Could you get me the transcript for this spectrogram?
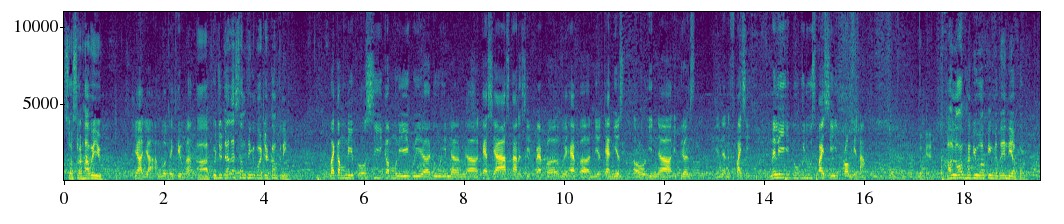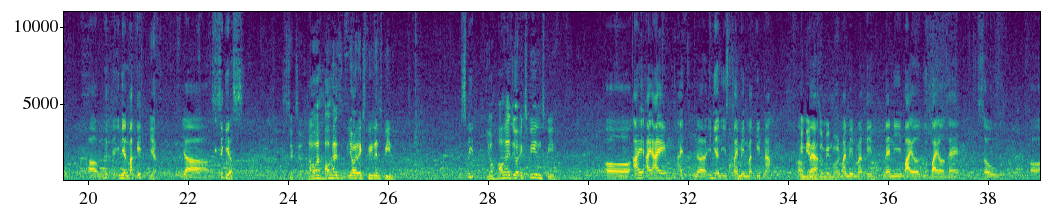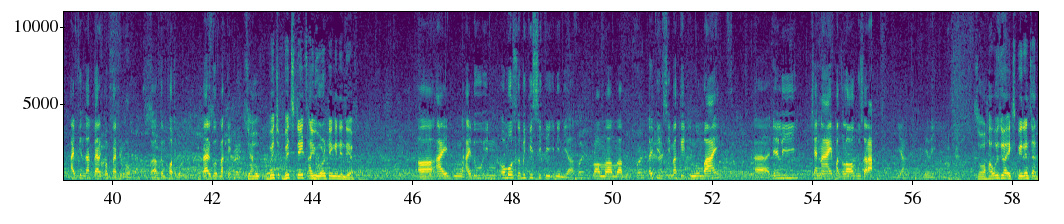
So, sir, how are you? Yeah, yeah, I'm good, thank you. Huh? Uh, could you tell us something about your company? My company, Proc company, we uh, do in uh, cassia, standard seed pepper. We have uh, near 10 years our in uh, experience in uh, spicy. Mainly do, we do spicy from Vietnam. Okay. How long have you working with India for? Uh, with the Indian market, Yeah, yeah, six years. six years. How, how has your experience been? Speed. Your, how has your experience been? Uh, I, I, I'm, I, uh, Indian is my main market now. Uh, Indian is your main market? My main market, many buyer, good buyers there. So uh, I feel that very compatible, uh, comfortable, very good market. So, Yeah. which which states are you working in India for? Uh, I, I do in almost the biggest city in India, from um, um, APMC market in Mumbai, uh, Delhi, Chennai, Bangalore, Gujarat. Yeah, mainly. Okay. So, how was your experience at the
